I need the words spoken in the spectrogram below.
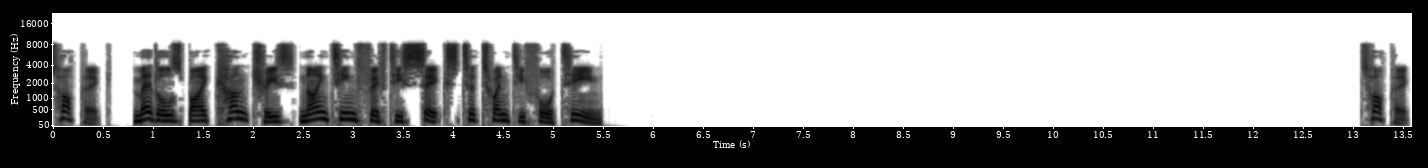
Topic: Medals by countries 1956 to 2014. Topic:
